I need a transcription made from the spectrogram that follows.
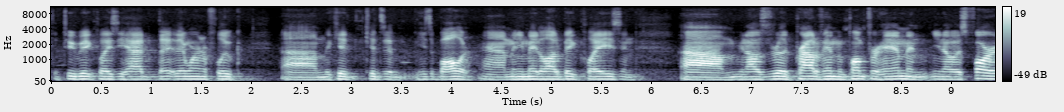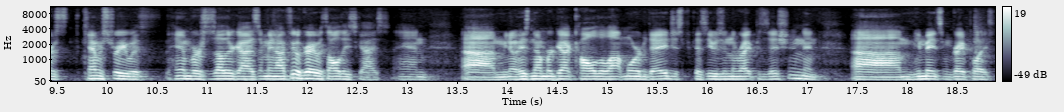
the two big plays he had. They, they weren't a fluke. Um, the kid kid's a he's a baller, um, and he made a lot of big plays. And um, you know, I was really proud of him and pumped for him. And you know, as far as chemistry with him versus other guys, I mean, I feel great with all these guys. And um, you know, his number got called a lot more today just because he was in the right position and um, he made some great plays.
